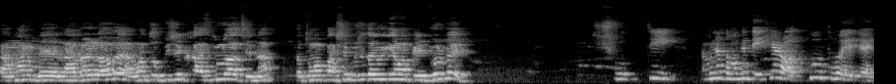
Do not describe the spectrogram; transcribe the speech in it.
তা আমার বে- না বেরোলে হবে আমার তো অফিসের কাজগুলো আছে না। তা তোমার পাশে বসে থাকলে কি আমার পেট ভরবে? সত্যি আমি না তোমাকে দেখে আর অদ্ভুত হয়ে যায়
